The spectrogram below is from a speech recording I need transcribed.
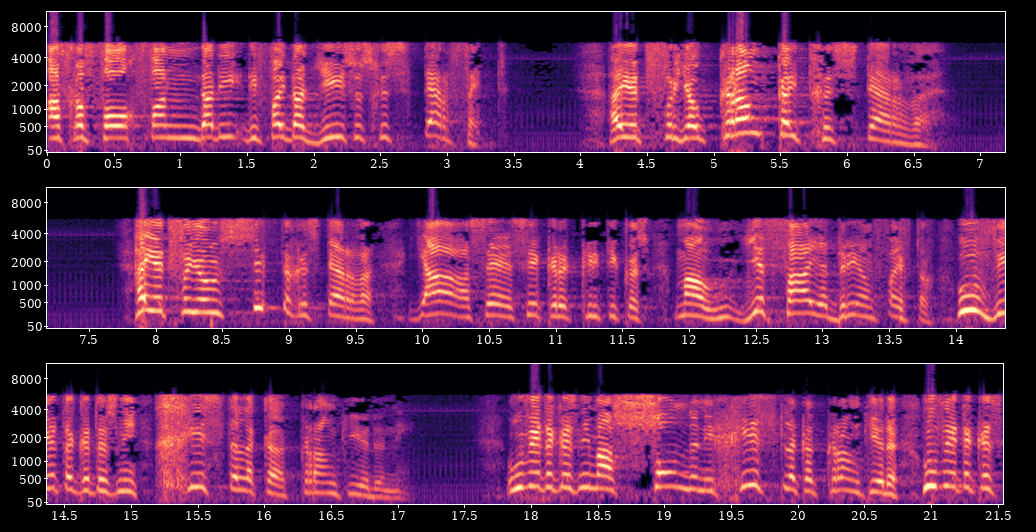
As gevolg van dat die die feit dat Jesus gesterf het. Hy het vir jou krankheid gesterwe. Hy het vir jou siekte gesterwe. Ja, sê 'n sekere kritikus, maar Jesaja 53. Hoe weet ek dit is nie geestelike krankhede nie? Hoe weet ek is nie maar sonde nie, geestelike krankhede? Hoe weet ek is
